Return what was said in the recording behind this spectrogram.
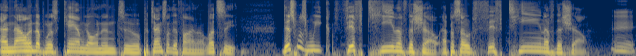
and now end up with Kam going into potentially the final. Let's see. This was week 15 of the show, episode 15 of the show. Mm.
